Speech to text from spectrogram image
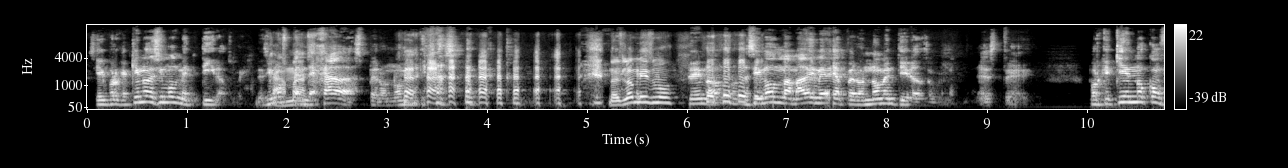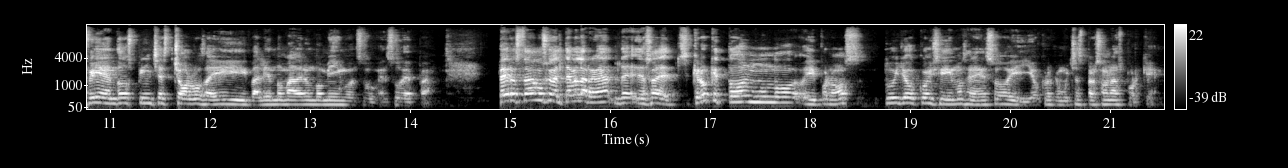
Sí, porque aquí no decimos mentiras, güey. Decimos pendejadas, pero no mentiras. no es lo mismo. Sí, no, decimos mamada y media, pero no mentiras, güey. Este, porque quién no confía en dos pinches cholos ahí valiendo madre un domingo en su, en su depa. Pero estábamos con el tema de la de, o sea, creo que todo el mundo, y por lo menos tú y yo coincidimos en eso, y yo creo que muchas personas, porque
